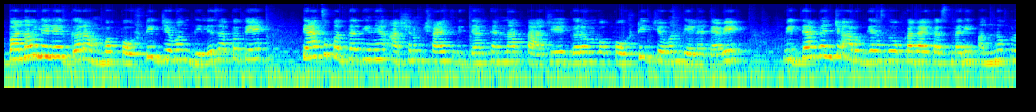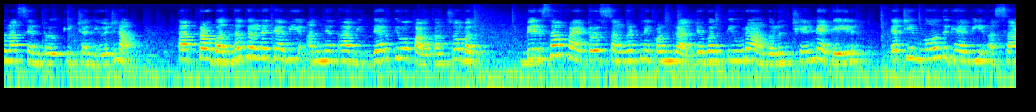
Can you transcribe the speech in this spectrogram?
बनवलेले गरम व पौष्टिक जेवण दिले जात होते. त्याच पद्धतीने आश्रमशाळेत विद्यार्थ्यांना ताजे गरम व पौष्टिक जेवण देण्यात यावे. विद्यार्थ्यांच्या आरोग्यास धोकादायक असणारी अन्नपूर्णा सेंट्रल किचन योजना तात्काळ बंद करण्यात यावी. अन्यथा विद्यार्थी व पालकांसोबत बिरसा फायटर्स संघटनेकडून राज्यभर तीव्र आंदोलन छेडण्यात येईल त्याची नोंद घ्यावी असा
